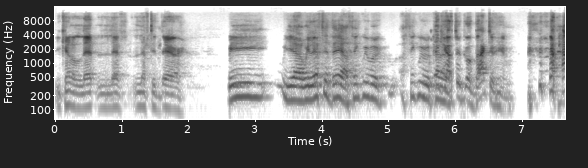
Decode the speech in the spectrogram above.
you kind of left left left it there? We yeah we left it there. I think we were I think we were kind of. You have to go back to him.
